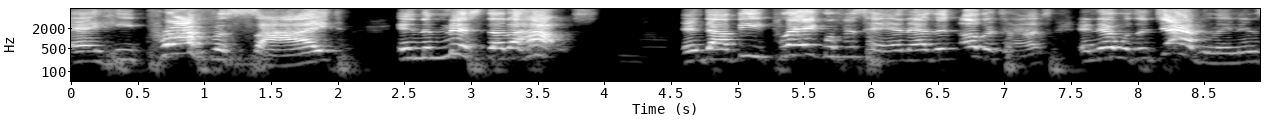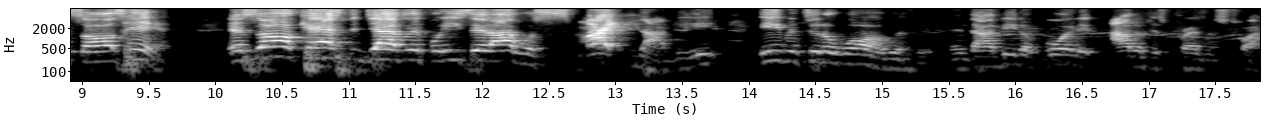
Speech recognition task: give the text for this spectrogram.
and he prophesied in the midst of the house. And David played with his hand as at other times, and there was a javelin in Saul's hand. And Saul cast the javelin, for he said, I will smite David even to the wall with it. And David avoided out of his presence twice.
